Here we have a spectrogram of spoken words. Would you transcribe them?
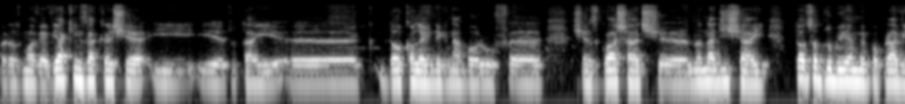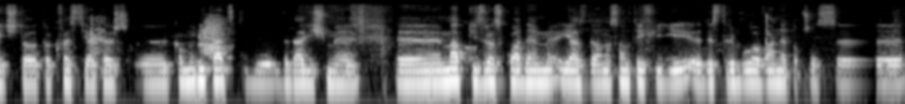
rozmawiał w jakim zakresie i, i tutaj do kolejnych naborów się zgłaszać. No na dzisiaj to, co próbujemy poprawić, to, to kwestia też komunikacji. Wydaliśmy mapki z rozkładem jazdy. One są w tej chwili dystrybuowane poprzez e,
